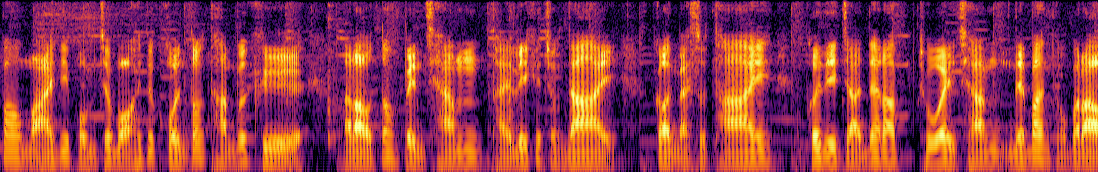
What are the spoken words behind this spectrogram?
เป้าหมายที่ผมจะบอกให้ทุกคนต้องทำก็คือ เราต้องเป็นแชมป์ไทยลีกให้จงได้ ก่อนแมตช์สุดท้าย เพื่อที่จะได้รับถ้วยแชมป์ในบ้านของเรา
